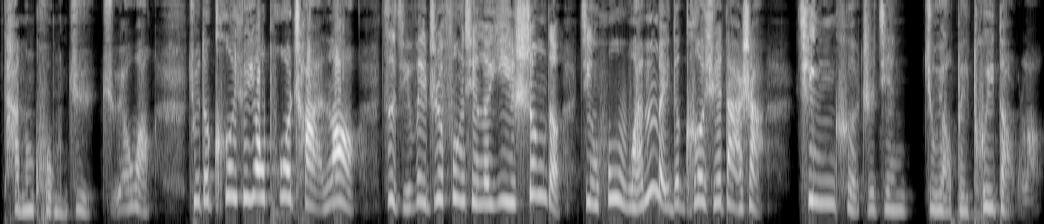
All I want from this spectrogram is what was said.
他们恐惧、绝望，觉得科学要破产了，自己为之奉献了一生的近乎完美的科学大厦，顷刻之间就要被推倒了。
